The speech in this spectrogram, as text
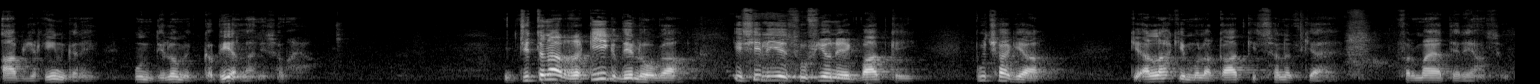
آپ یقین کریں ان دلوں میں کبھی اللہ نے سمایا۔ جتنا رقیق دل ہوگا، اسی لیے صوفیوں نے ایک بات کہی، پوچھا گیا کہ اللہ کی ملاقات کی صنعت کیا ہے؟ فرمایا تیرے آنسو۔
